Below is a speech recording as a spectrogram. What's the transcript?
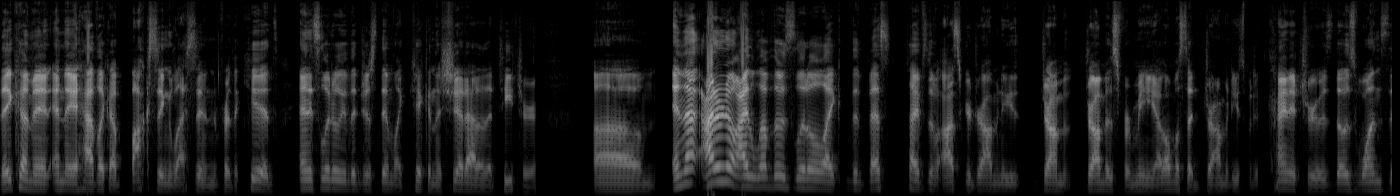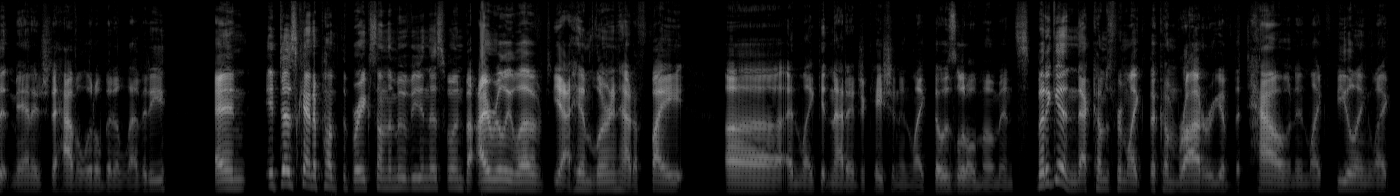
They come in and they have like a boxing lesson for the kids, and it's literally the, just them like kicking the shit out of the teacher. Um, and that I don't know. I love those little like the best types of Oscar dramedy drama dramas for me. I've almost said dramedies, but it's kind of true. Is those ones that manage to have a little bit of levity, and it does kind of pump the brakes on the movie in this one. But I really loved, yeah, him learning how to fight, uh, and like getting that education and like those little moments. But again, that comes from like the camaraderie of the town and like feeling like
